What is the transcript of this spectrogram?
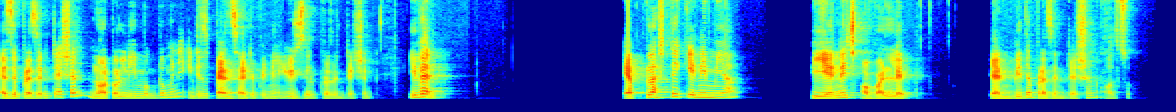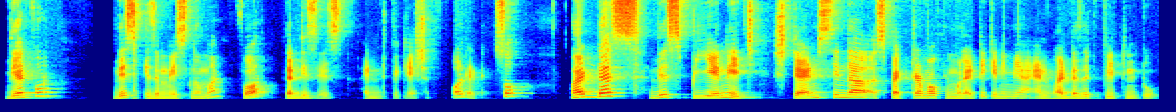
as a presentation, not only hemoglobin, it is pancytopenia usual presentation. Even aplastic anemia, PNH overlap can be the presentation also. Therefore, this is a misnomer for the disease identification. Alright. So, where does this PNH stands in the spectrum of hemolytic anemia and where does it fit into?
